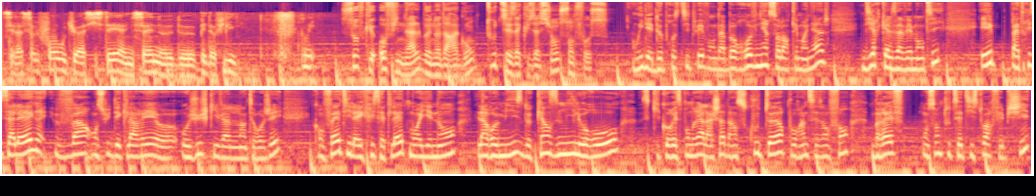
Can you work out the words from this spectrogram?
C'est la seule fois où tu as assisté à une scène de pédophilie? Oui. Sauf que au final, Benoît d'Aragon, toutes ces accusations sont fausses. Oui, les deux prostituées vont d'abord revenir sur leur témoignage, dire qu'elles avaient menti, et Patrice Allègre va ensuite déclarer euh, au juge qui va l'interroger qu'en fait, il a écrit cette lettre moyennant la remise de 15 000 euros, ce qui correspondrait à l'achat d'un scooter pour un de ses enfants. Bref, on sent que toute cette histoire fait pchit.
